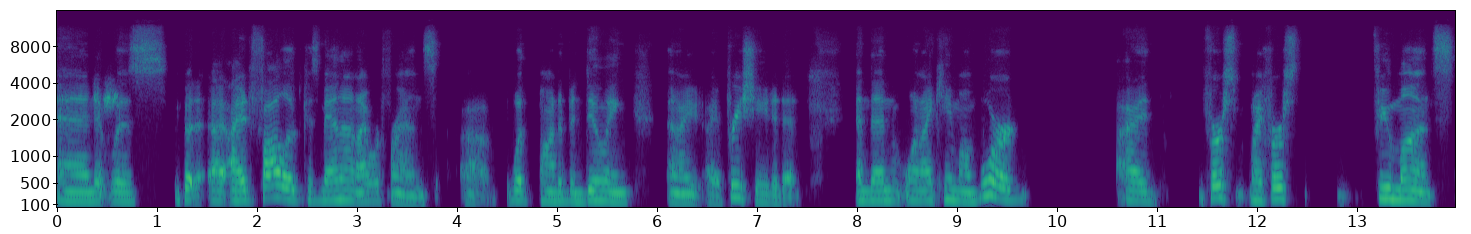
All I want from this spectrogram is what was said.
And it was, but I, I had followed because Mana and I were friends uh, what Pond had been doing, and I, I appreciated it. And then when I came on board, I first my first few months,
